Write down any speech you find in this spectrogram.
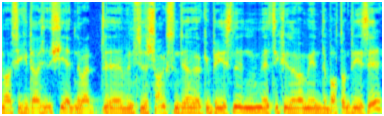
var sikkert kjedene vært benyttet eh, sjansen til å øke prisene, mens det kunne være mye debatt om priser.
